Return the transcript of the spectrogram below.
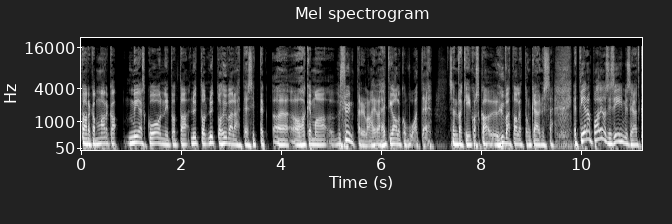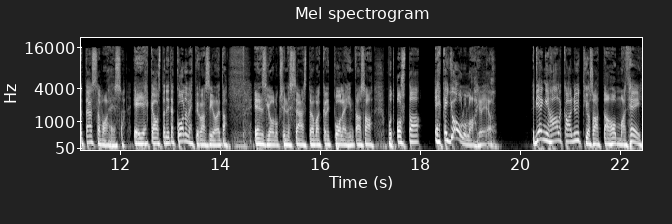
Tarkan marka mies kun on, niin tota, nyt, on, nyt on hyvä lähteä sitten äh, hakemaan synttärilahjoja heti alkuvuoteen. Sen takia, koska hyvät alet on käynnissä. Ja tiedän paljon siis ihmisiä, jotka tässä vaiheessa ei ehkä osta niitä konvehtirasioita ensi jouluksi sinne säästöä, vaikka niitä puoleen hintaa saa, mutta ostaa ehkä joululahjoja jo. Et jengi alkaa nyt jo saattaa hommaa, että hei,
